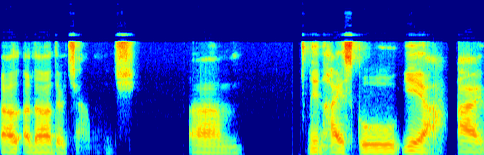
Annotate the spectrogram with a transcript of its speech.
uh, the other challenge. Um, in high school, yeah, I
